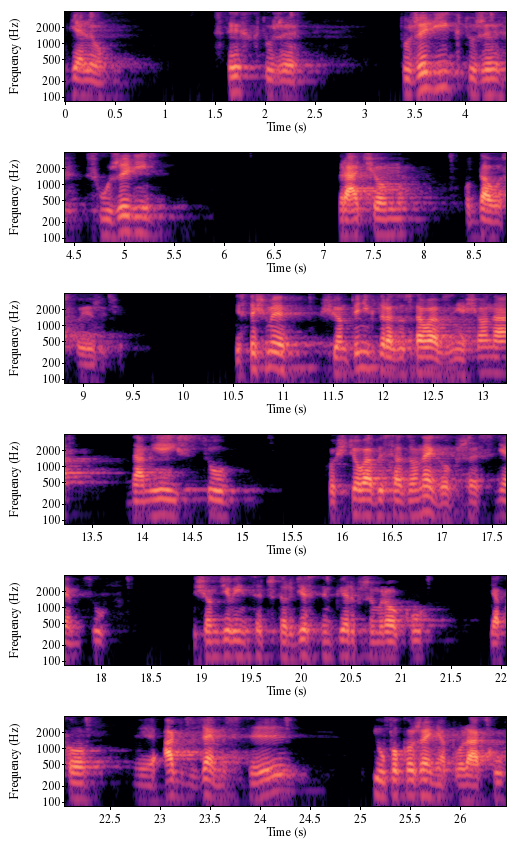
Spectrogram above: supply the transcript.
Wielu z tych, którzy tu żyli, którzy służyli braciom, oddało swoje życie. Jesteśmy w świątyni, która została wzniesiona na miejscu kościoła wysadzonego przez Niemców w 1941 roku jako e, akt zemsty i upokorzenia Polaków,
